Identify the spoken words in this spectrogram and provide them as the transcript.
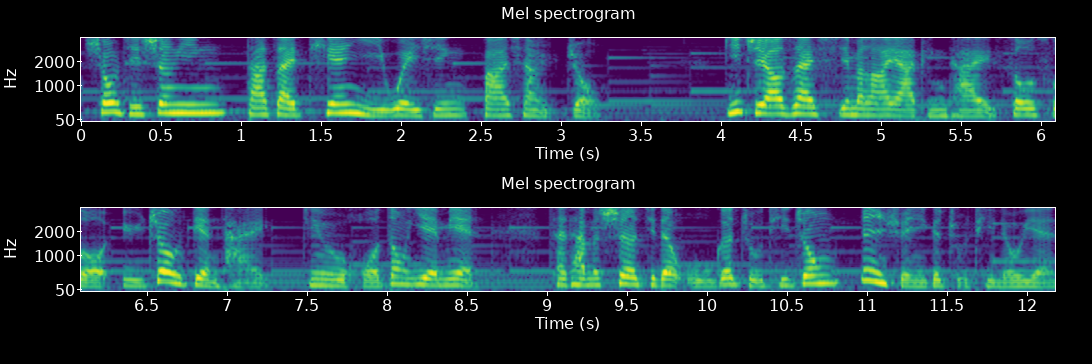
收集声音，搭载天仪卫星发向宇宙。你只要在喜马拉雅平台搜索“宇宙电台”，进入活动页面，在他们设计的五个主题中任选一个主题留言，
